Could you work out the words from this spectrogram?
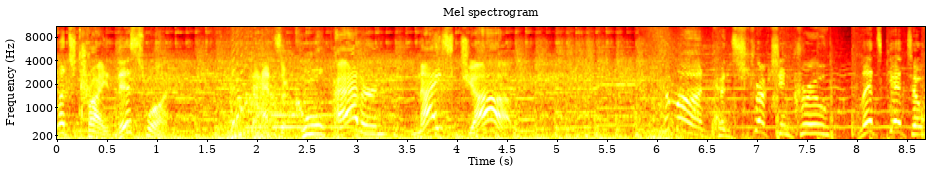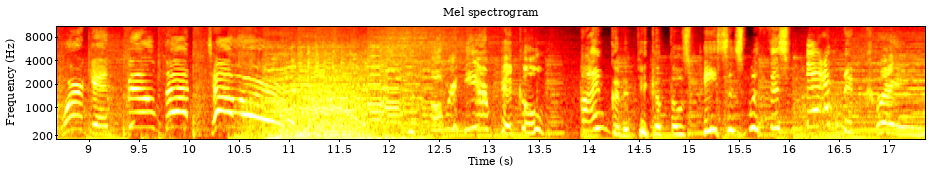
Let's try this one. That's a cool pattern. Nice job. Come on, construction crew. Let's get to work and build that tower! Over here, Pickle! I'm gonna pick up those pieces with this magnet crane!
